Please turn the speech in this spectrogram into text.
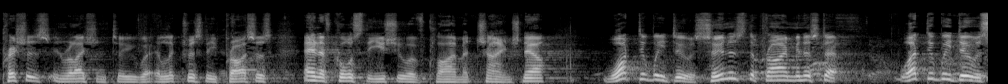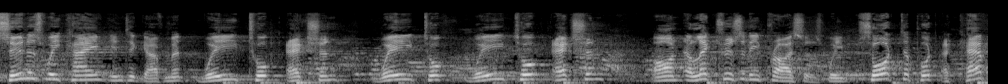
pressures in relation to uh, electricity prices and, of course, the issue of climate change. Now, what did we do as soon as the Prime Minister what did we do? As soon as we came into government, we took action. We took, we took action on electricity prices. We sought to put a cap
